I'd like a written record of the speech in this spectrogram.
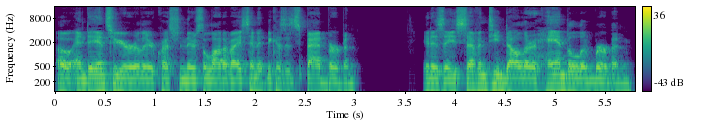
Oh, and to answer your earlier question, there's a lot of ice in it because it's bad bourbon. It is a $17 handle of bourbon.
